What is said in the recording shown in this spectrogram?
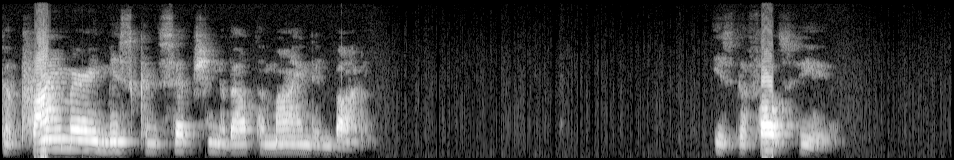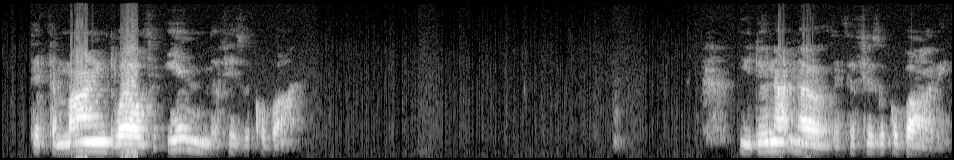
the primary misconception about the mind and body is the false view that the mind dwells in the physical body. You do not know that the physical body,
